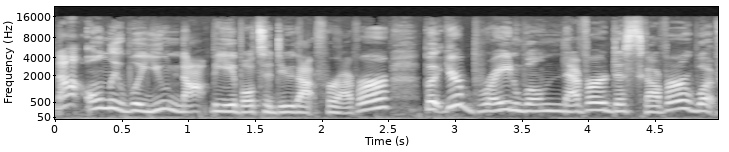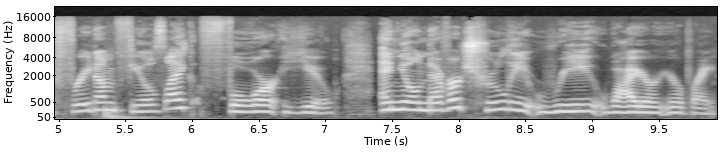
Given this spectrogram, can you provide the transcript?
not only will you not be able to do that forever, but your brain will never discover what freedom feels like for you. And you'll never truly rewire your brain.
